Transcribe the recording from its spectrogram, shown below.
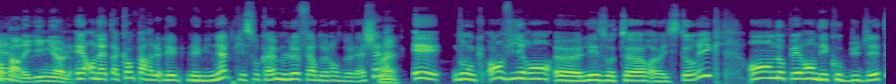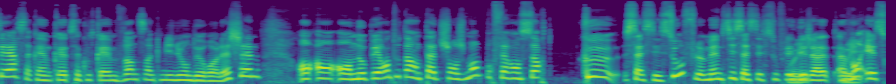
chaîne. par les guignols. Et en attaquant par le- les, les guignols qui sont quand même le fer de lance de la chaîne. Ouais. Et donc en virant euh, les auteurs euh, historiques, en opérant des coupes budgétaires, ça, quand même, ça coûte quand même 25 millions d'euros à la chaîne, en, en- en opérant tout un tas de changements pour faire en sorte que ça s'essouffle, même si ça s'essoufflait Oui, déjà avant. oui. Et ce,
